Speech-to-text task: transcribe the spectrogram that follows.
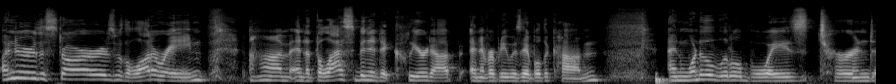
under the stars with a lot of rain um, and at the last minute it cleared up and everybody was able to come. And one of the little boys turned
